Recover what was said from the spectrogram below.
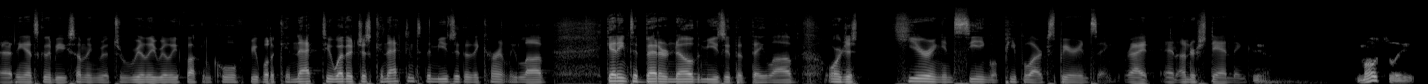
I think that's gonna be something that's really, really fucking cool for people to connect to, whether it's just connecting to the music that they currently love, getting to better know the music that they love, or just hearing and seeing what people are experiencing, right, and understanding. Yeah. mostly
